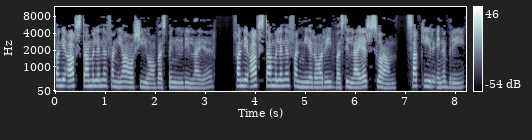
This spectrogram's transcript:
Van die afstammelingen van Jaoshio was Benu die leier. Van die afstammelingen van Merari was die leiers Swam, Sakir en Ebri.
